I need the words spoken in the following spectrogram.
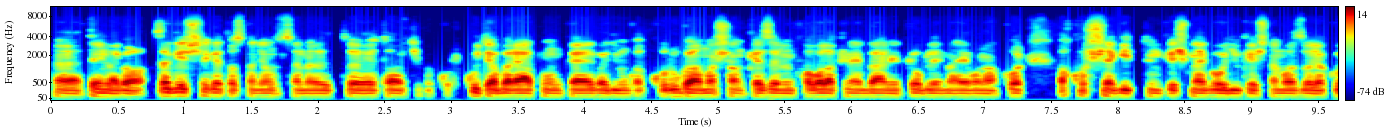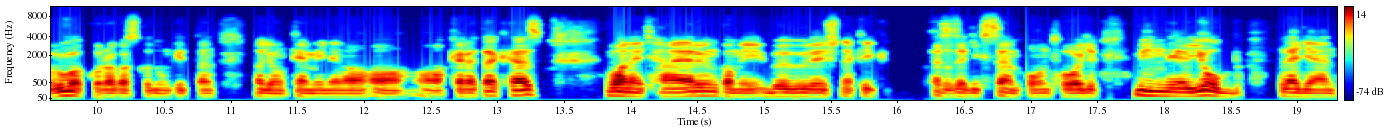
e, tényleg az egészséget, azt nagyon szem előtt e, tartjuk, akkor kutyabarát munkáj vagyunk, akkor rugalmasan kezelünk, ha valakinek bármi problémája van, akkor, akkor segítünk és megoldjuk, és nem az, hogy akkor, ú, akkor ragaszkodunk itt nagyon keményen a, a, a keretekhez. Van egy HR-ünk, ami bővül, és nekik ez az egyik szempont, hogy minél jobb legyen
